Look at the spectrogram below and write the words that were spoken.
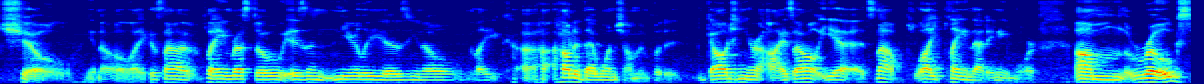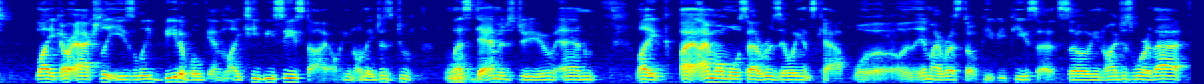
chill. You know, like it's not playing Resto isn't nearly as you know like uh, how did that one shaman put it? Gouging your eyes out. Yeah, it's not like playing that anymore. Um, rogues like are actually easily beatable again, like TBC style. You know, they just do less damage to you. And like I, am almost at resilience cap uh, in my resto PvP set, so you know I just wear that,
